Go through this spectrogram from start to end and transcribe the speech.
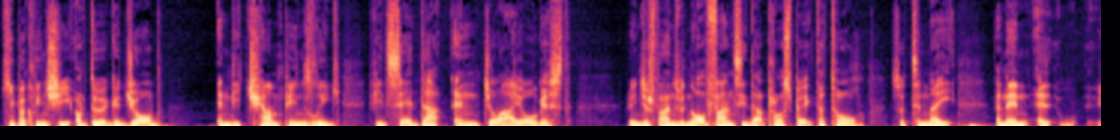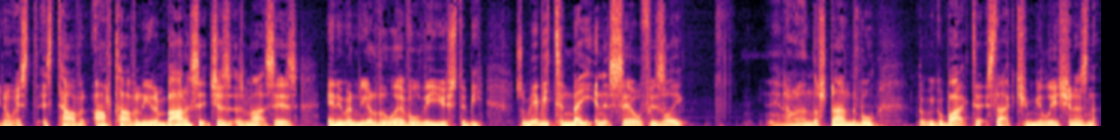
keep a clean sheet or do a good job in the Champions League. If he'd said that in July, August, Rangers fans would not have fancied that prospect at all. So tonight, and then uh, you know, is, is Tav- are Tavernier and Barisic, as, as Matt says, anywhere near the level they used to be? So maybe tonight in itself is like, you know, understandable. But we go back to it. it's that accumulation, isn't it,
